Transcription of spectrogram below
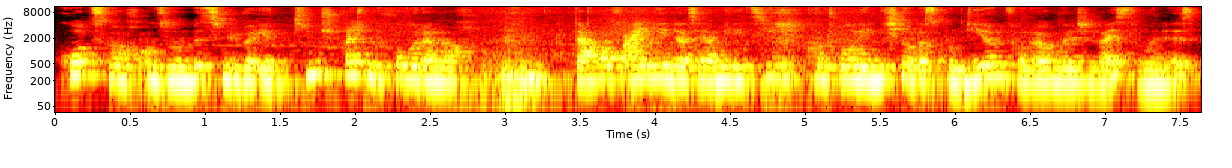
kurz noch so ein bisschen über Ihr Team sprechen, bevor wir dann noch mhm. Darauf eingehen, dass ja Medizincontrolling nicht nur das Kundieren von irgendwelchen Leistungen ist.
